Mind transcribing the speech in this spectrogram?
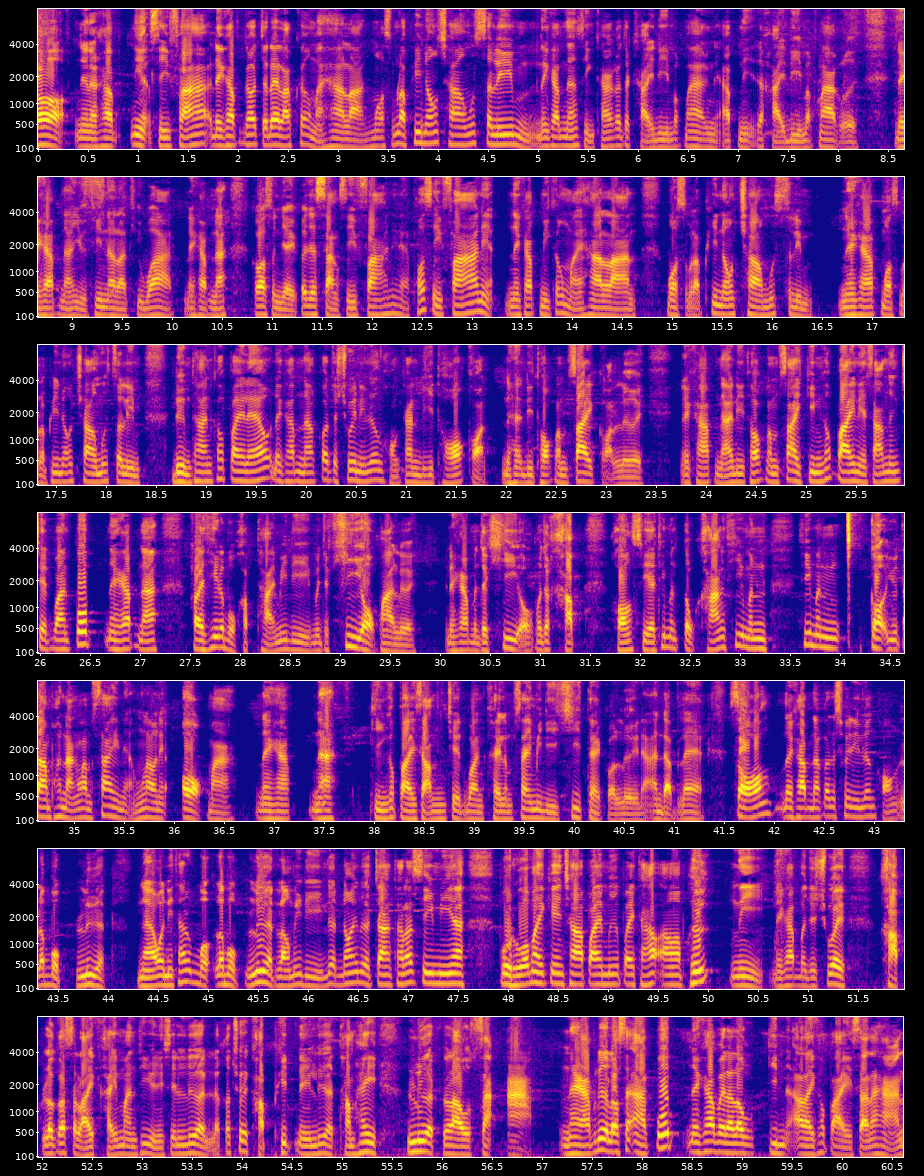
ก็เนี่ยนะครับเนี่ยสีฟ้านะครับก็จะได้รับเครื่องหมายฮาลาลเหมาะสำหรับพี่น้องชาวมุสลิมนะครับนะสินค้าก็จะขายดีมากๆเนี่ยอัพนี้จะขายดีมากๆเลยนะครับนะอยู่ที่นาราธิวาสนะครับนะก็ส่วนใหญ่ก็จะสั่งสีฟ้านี่แหละเพราะสีฟ้าเนี่ยนะครับมีเครื่องหมายฮาลาลเหมาะสำหรับพี่น้องชาวมุสลิม นะครับเหมาะสำหรับพี่น้องชาวมุสลิม ดื่มทานเข้าไปแล้วนะครับนะก็จะช่วยในเรื่องของการดีท็อกก่อนนะฮะดีท็อกลำไส้ก่อนเลยนะครับนะดีท็อกลำไส้กินเข้าไปเนี่ยสามถึงเจ็ดวันปุ๊บนะครับนะใครที่ระบบขับถ่ายไม่ดี มันจะขี้ออกมาเลยนะครับมันจะขี้ออกมันจะขับของเสียที่มันตกค้างที่มันที่มันเกาะอยู่ตามผนังลำไส้เนี่ยของเราเนี่ยออกมานะครับนะ กินเข้าไป 3-7 วันใครลำไส้ไม่ดีขี้แตกก่อนเลยนะอันดับแรก2นะครับนะก็จะช่วยในเรื่องของระบบเลือดนะวันนี้ถ้าระบบระบบเลือดเราไม่ดีเลือดน้อยเลือดจางทารัสซีเมีย ปวดหัวไมเกรนชาปลายมือปลายเท้าเอามาพึกนี่นะครับมันจะช่วยขับแล้วก็สลายไขมันที่อยู่ในเส้นเลือด แล้วก็ช่วยขับพิษในเลือดทำให้เลือดเราสะอาดนะครับเลือดเราสะอาดปุ๊บนะครับเวลาเรากินอะไรเข้าไปสารอาหาร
